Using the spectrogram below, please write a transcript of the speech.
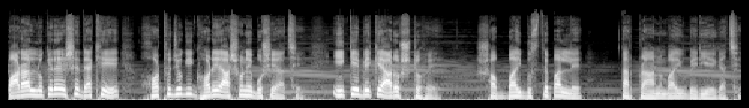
পাড়ার লোকেরা এসে দেখে হঠযোগী ঘরে আসনে বসে আছে, এঁকে বেঁকে আড়ষ্ট হয়ে। সব্বাই বুঝতে পারলে তার প্রাণবায়ু বেরিয়ে গেছে।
